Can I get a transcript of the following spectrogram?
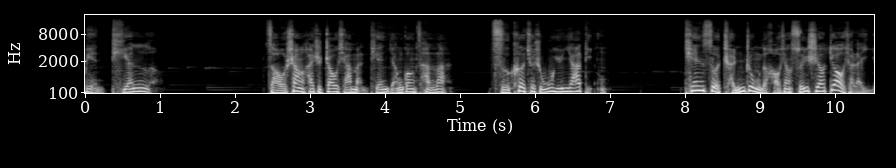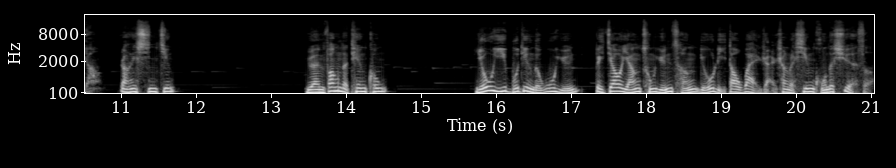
变天了。早上还是朝霞满天，阳光灿烂，此刻却是乌云压顶，天色沉重的好像随时要掉下来一样，让人心惊。远方的天空，游移不定的乌云被骄阳从云层由里到外染上了猩红的血色，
